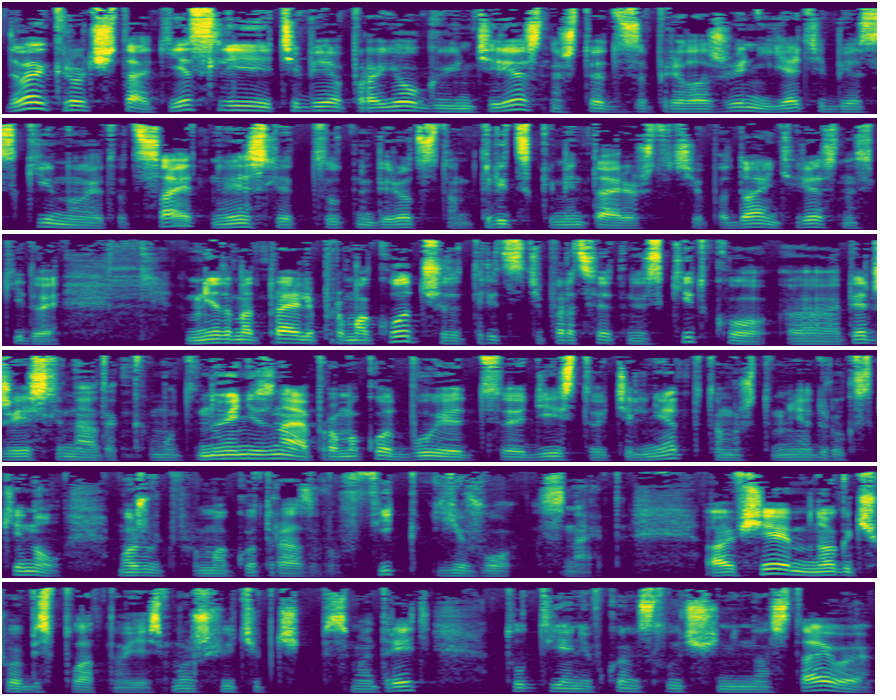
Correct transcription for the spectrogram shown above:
Давай, короче, так, если тебе про йогу интересно, что это за приложение, я тебе скину этот сайт, но если тут наберется там 30 комментариев, что типа, да, интересно, скидывай. Мне там отправили промокод, что-то 30% скидку, э, опять же, если надо кому-то. Но я не знаю, промокод будет действовать или нет, потому что мне друг скинул. Может быть, промокод разовый. Фиг его знает. А вообще много чего бесплатного есть. Можешь ютубчик посмотреть. Тут я ни в коем случае не настаиваю.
